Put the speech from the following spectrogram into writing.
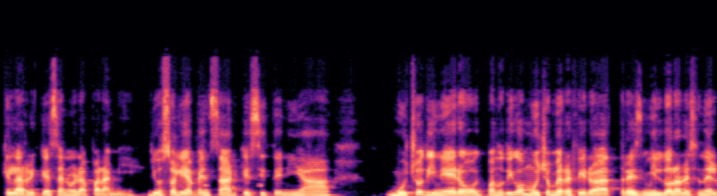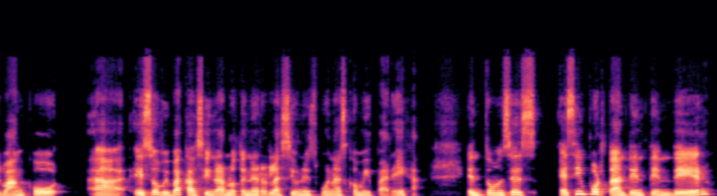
que la riqueza no era para mí. Yo solía pensar que si tenía mucho dinero, cuando digo mucho me refiero a 3 mil dólares en el banco, Ah, eso me iba a ocasionar no tener relaciones buenas con mi pareja. Entonces, es importante entender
